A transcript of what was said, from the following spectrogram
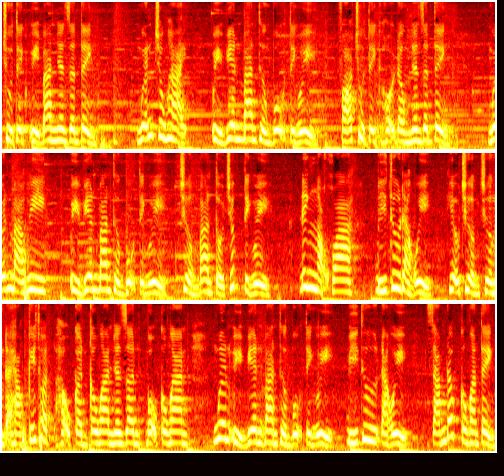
Chủ tịch Ủy ban Nhân dân tỉnh. Nguyễn Trung Hải, Ủy viên Ban Thường vụ tỉnh ủy, Phó Chủ tịch Hội đồng Nhân dân tỉnh. Nguyễn Bá Huy, Ủy viên Ban Thường vụ tỉnh ủy, Trưởng Ban Tổ chức tỉnh ủy. Đinh Ngọc Khoa, Bí thư Đảng ủy, Hiệu trưởng Trường Đại học Kỹ thuật Hậu cần Công an Nhân dân, Bộ Công an, nguyên Ủy viên Ban Thường vụ tỉnh ủy, Bí thư Đảng ủy, Giám đốc Công an tỉnh.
